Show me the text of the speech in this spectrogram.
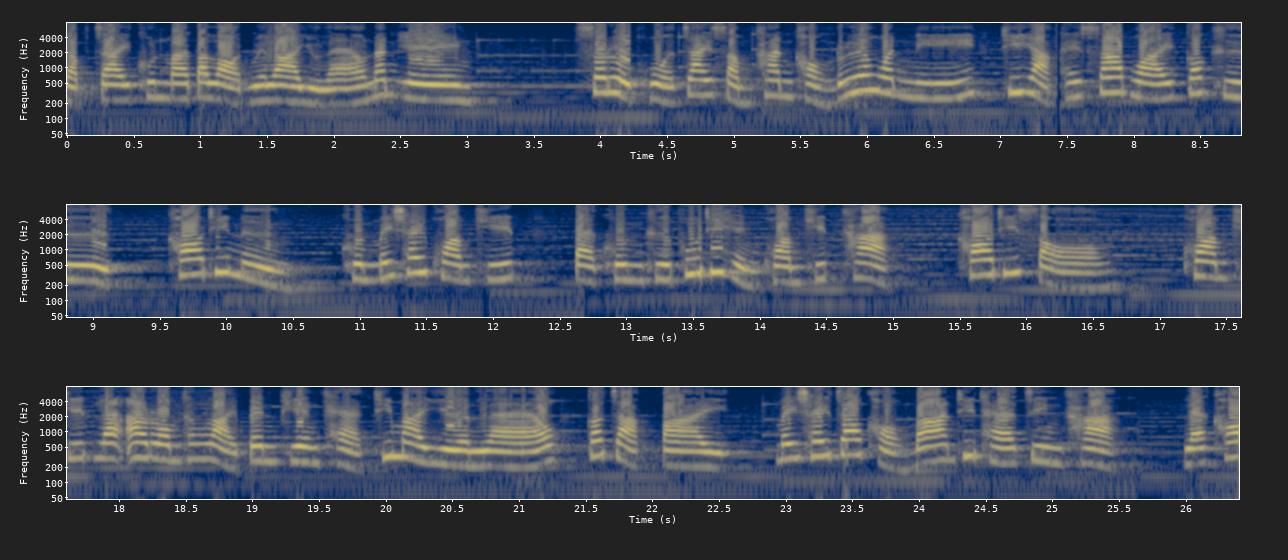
กับใจคุณมาตลอดเวลาอยู่แล้วนั่นเอง สรุปหัวใจสำคัญของเรื่องวันนี้ที่อยากให้ทราบไว้ก็คือ ข้อที่หนึ่งคุณไม่ใช่ความคิด แต่คุณคือผู้ที่เห็นความคิดค่ะ ข้อที่สองความคิดและอารมณ์ทั้งหลายเป็นเพียงแขกที่มาเยือนแล้ว ก็จากไป ไม่ใช่เจ้าของบ้านที่แท้จริงค่ะ และข้อ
